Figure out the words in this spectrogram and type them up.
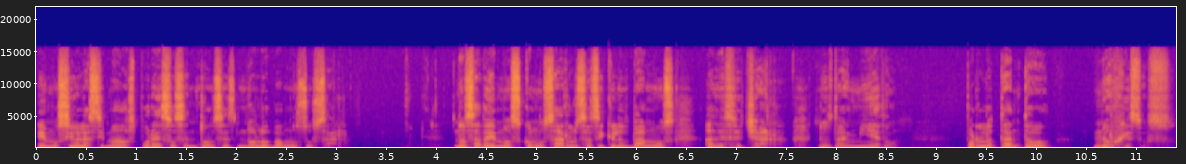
hemos sido lastimados por esos, entonces no los vamos a usar. No sabemos cómo usarlos, así que los vamos a desechar. Nos dan miedo. Por lo tanto, no Jesús.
